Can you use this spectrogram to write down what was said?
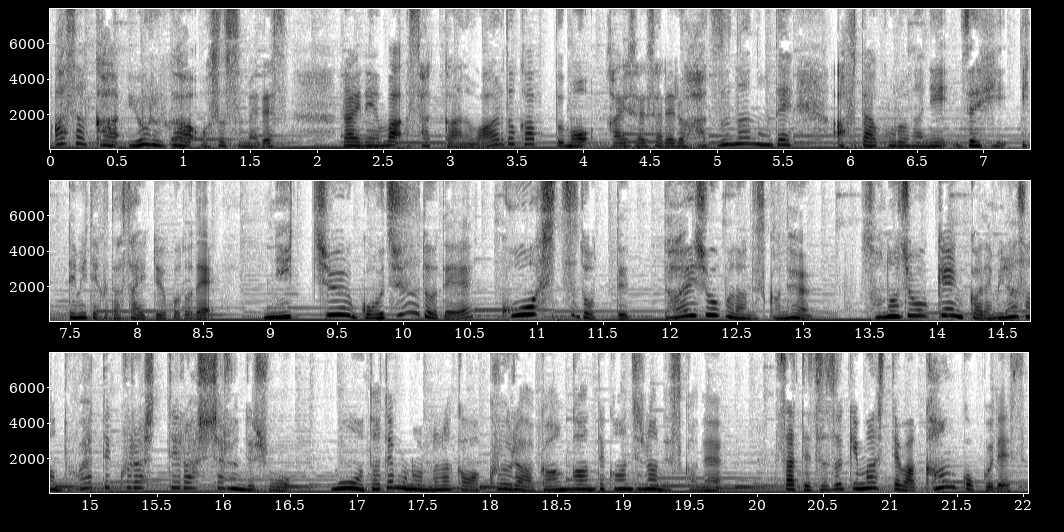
朝か夜がおすすめです。来年はサッカーのワールドカップも開催されるはずなのでアフターコロナにぜひ行ってみてくださいということで日中50度で高湿度って大丈夫なんですかねその条件下で皆さんどうやって暮らしてらっしゃるんでしょうもう建物の中はクーラーガンガンって感じなんですかね？さて続きましては韓国です。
